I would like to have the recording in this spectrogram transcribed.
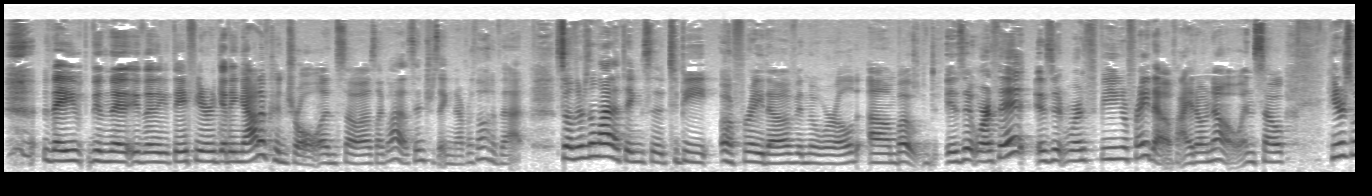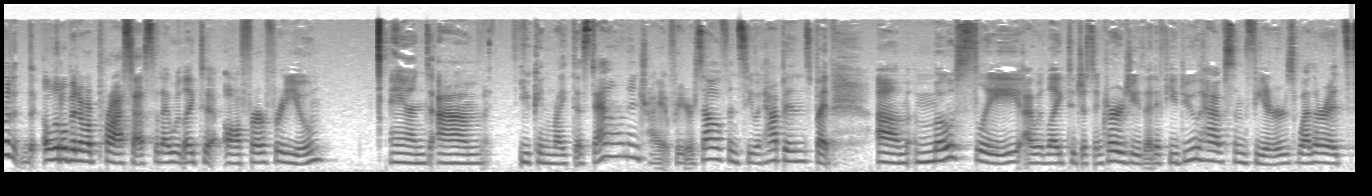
they then they, they, they fear getting out of control. And so I was like, wow, that's interesting. Never thought of that. So there's a lot of things to, to be afraid of in the world. Um, but is it worth it? Is it worth being afraid of? I don't know. And so here's what a little bit of a process that I would like to offer for you. And um, you can write this down and try it for yourself and see what happens. But um, mostly, I would like to just encourage you that if you do have some fears, whether it's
